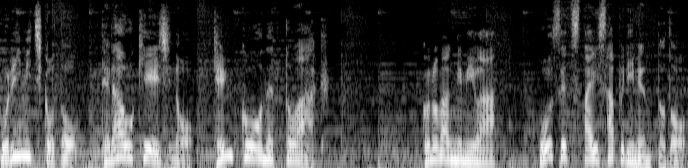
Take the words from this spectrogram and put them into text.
堀道子と寺尾啓二の健康ネットワークこの番組は包摂体サプリメントと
